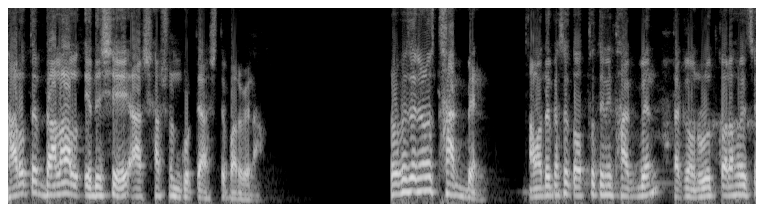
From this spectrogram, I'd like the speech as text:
ভারতের দালাল এদেশে আর শাসন করতে আসতে পারবে না। প্রফেসর ইনুস থাকবেন। আমাদের কাছে তথ্য তিনি থাকবেন, তাকে অনুরোধ করা হয়েছে,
